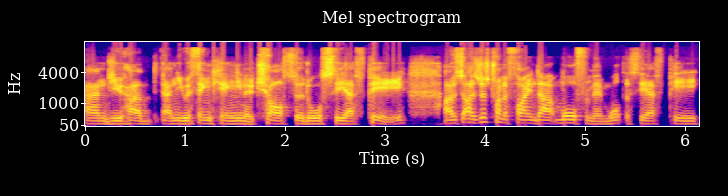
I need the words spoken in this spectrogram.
and you had and you were thinking, you know, chartered or CFP, I was I was just trying to find out more from him what the CFP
